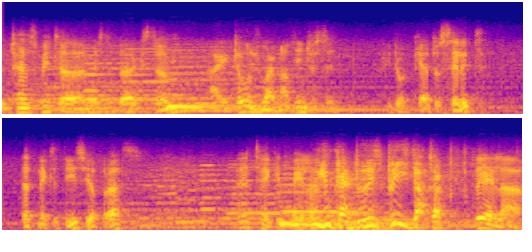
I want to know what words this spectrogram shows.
A transmitter, Mr. Bergstrom? I told you I'm not interested. If you don't care to sell it, that makes it easier for us. Uh, take it, Bela. You can't do this. Please, Doctor. Bela.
